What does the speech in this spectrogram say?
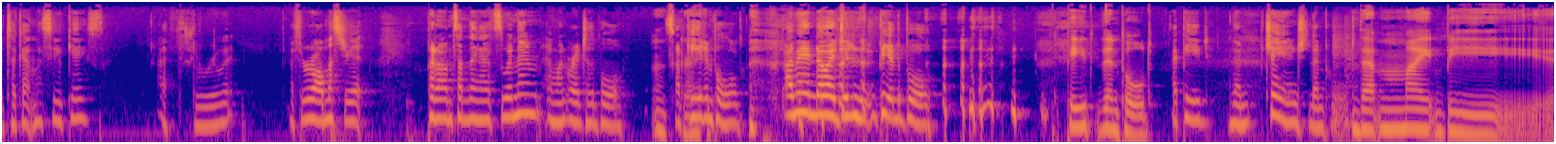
I took out my suitcase. I threw it. I threw all my shit. Put on something I swim in and went right to the pool. That's I great. peed and pooled. I mean, no, I didn't pee in the pool. Peed, then pulled. I peed, then changed, then pooled. That might be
